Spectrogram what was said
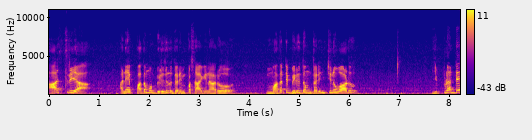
ఆశ్రయ అనే పదము బిరుదులు ధరింపసాగినారు. మొదటి బిరుదం ధరించినవాడు ఇప్పుడంటే ఇప్పుడు అంటే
